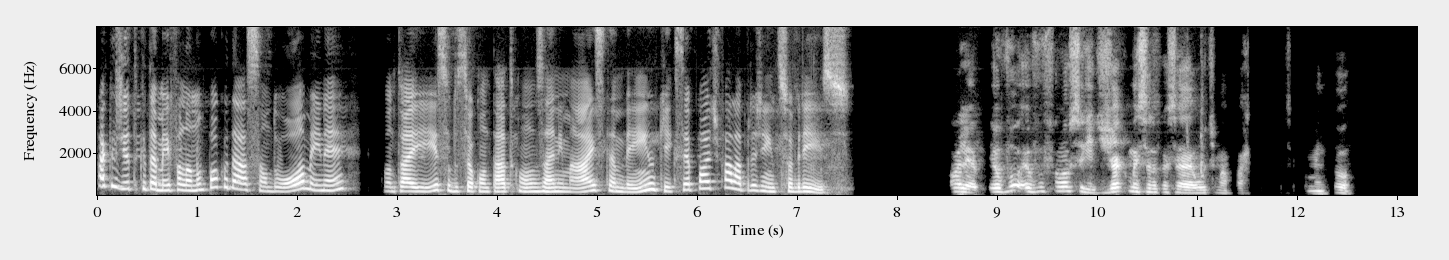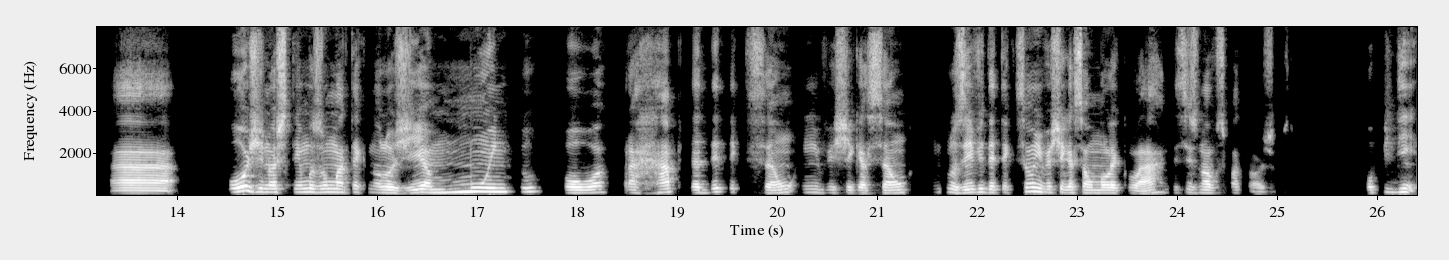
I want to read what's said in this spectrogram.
Acredito que também falando um pouco da ação do homem, né? Quanto a isso, do seu contato com os animais também, o que, que você pode falar para a gente sobre isso? Olha, eu vou, eu vou falar o seguinte, já começando com essa última parte que você comentou, ah, hoje nós temos uma tecnologia muito boa para rápida detecção e investigação inclusive detecção e investigação molecular desses novos patógenos. Opini...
